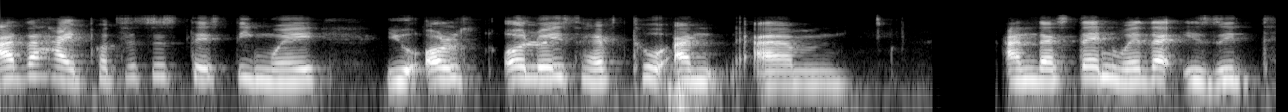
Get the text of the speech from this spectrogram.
other hypothesis testing where you al- always have to un- um, understand whether is it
